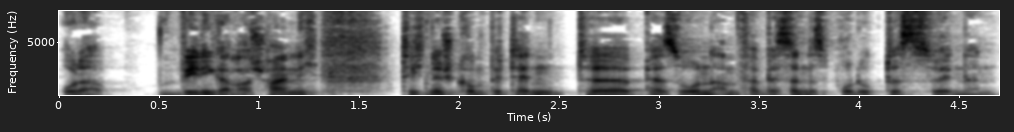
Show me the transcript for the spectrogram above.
oder weniger wahrscheinlich, technisch kompetente Personen am Verbessern des Produktes zu hindern.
